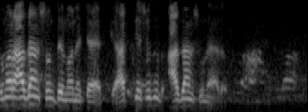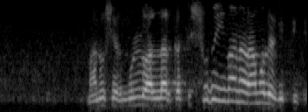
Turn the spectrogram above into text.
তোমার আজান শুনতে মনে চায় আজকে। আজকে শুধু আজান শুনে দাও। মানুষের মূল্য আল্লাহর কাছে শুধু ইমান আর আমলের ভিত্তিতে।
